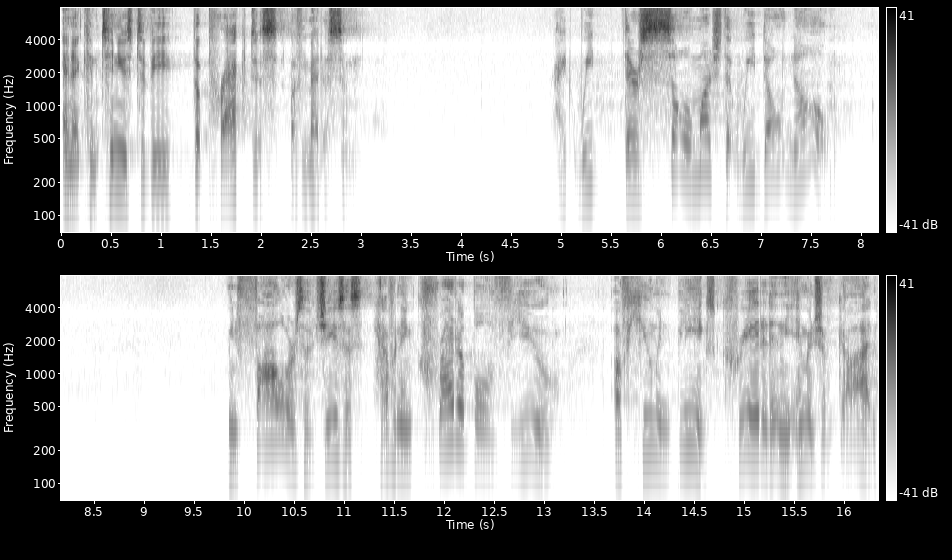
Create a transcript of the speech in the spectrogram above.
And it continues to be the practice of medicine. Right? We, there's so much that we don't know. I mean, followers of Jesus have an incredible view of human beings created in the image of God.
